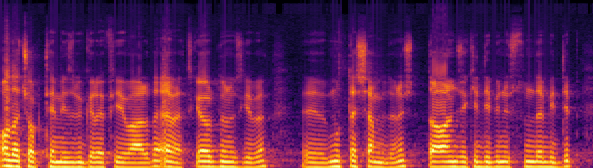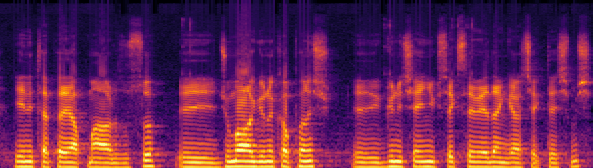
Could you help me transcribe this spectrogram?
O da çok temiz bir grafiği vardı. Evet gördüğünüz gibi e, muhteşem bir dönüş. Daha önceki dibin üstünde bir dip. Yeni tepe yapma arzusu. E, Cuma günü kapanış e, gün içi en yüksek seviyeden gerçekleşmiş.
